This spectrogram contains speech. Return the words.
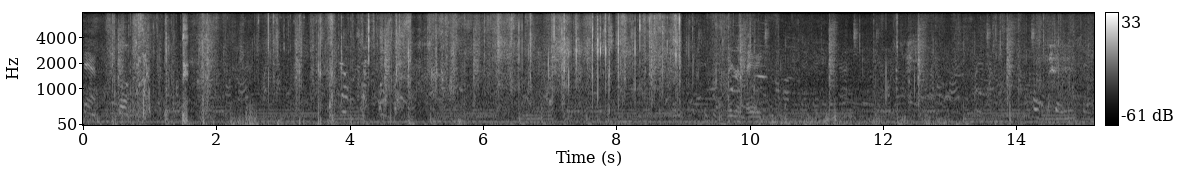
Ten. Go. I'm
